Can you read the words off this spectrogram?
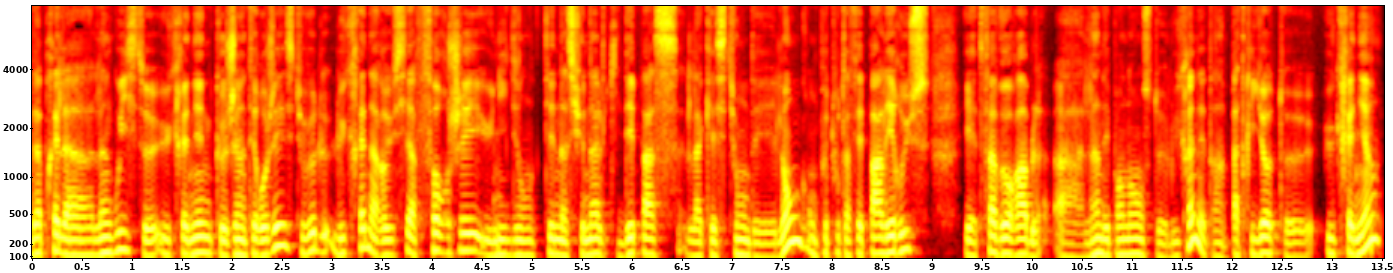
D'après la linguiste ukrainienne que j'ai interrogée, si tu veux, l'Ukraine a réussi à forger une identité nationale qui dépasse la question des langues. On peut tout à fait parler russe et être favorable à l'indépendance de l'Ukraine, être un patriote euh, ukrainien.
